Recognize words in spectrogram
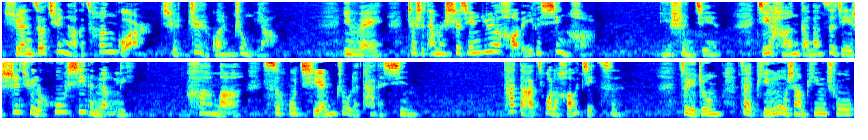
选择去哪个餐馆却至关重要，因为这是他们事先约好的一个信号。一瞬间，吉寒感到自己失去了呼吸的能力，哈马似乎钳住了他的心。他打错了好几次，最终在屏幕上拼出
